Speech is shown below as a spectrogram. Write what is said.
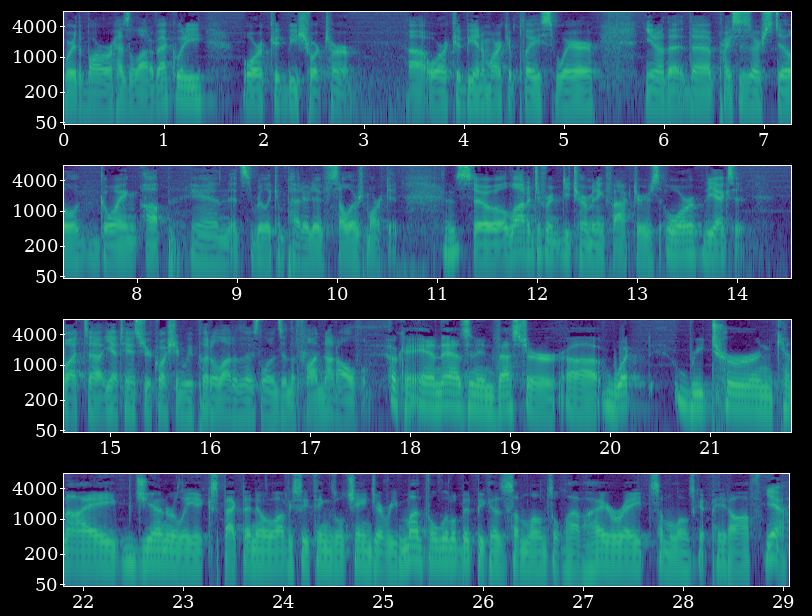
where the borrower has a lot of equity, or it could be short term. Uh, or it could be in a marketplace where, you know, the, the prices are still going up and it's a really competitive seller's market. So a lot of different determining factors, or the exit. But uh, yeah, to answer your question, we put a lot of those loans in the fund, not all of them. Okay, and as an investor, uh, what return can I generally expect? I know obviously things will change every month a little bit because some loans will have higher rate, some loans get paid off. Yeah.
